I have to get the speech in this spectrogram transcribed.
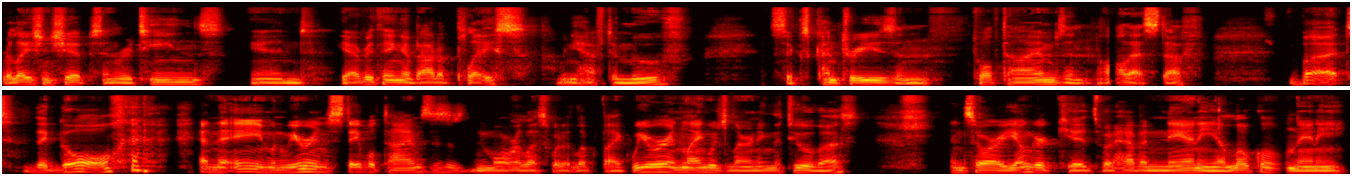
relationships and routines and yeah, everything about a place when you have to move six countries and 12 times and all that stuff. But the goal and the aim when we were in stable times, this is more or less what it looked like. We were in language learning, the two of us. And so our younger kids would have a nanny, a local nanny,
